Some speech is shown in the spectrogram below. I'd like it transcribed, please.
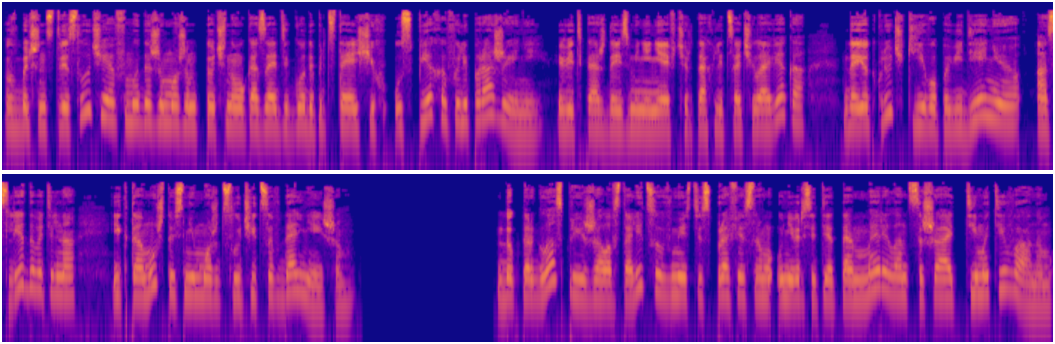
В большинстве случаев мы даже можем точно указать годы предстоящих успехов или поражений, ведь каждое изменение в чертах лица человека дает ключ к его поведению, а следовательно и к тому, что с ним может случиться в дальнейшем. Доктор Глаз приезжала в столицу вместе с профессором университета Мэриленд США Тимоти Ваном,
